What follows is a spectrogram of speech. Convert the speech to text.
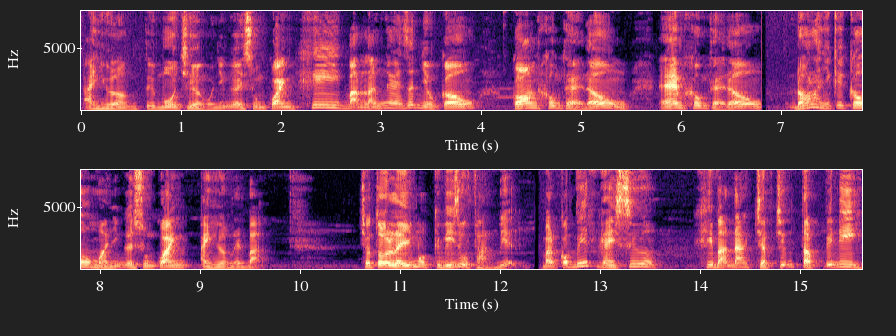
ảnh hưởng từ môi trường của những người xung quanh khi bạn lắng nghe rất nhiều câu con không thể đâu, em không thể đâu. Đó là những cái câu mà những người xung quanh ảnh hưởng lên bạn. Cho tôi lấy một cái ví dụ phản biện. Bạn có biết ngày xưa khi bạn đang chập chững tập biết đi,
